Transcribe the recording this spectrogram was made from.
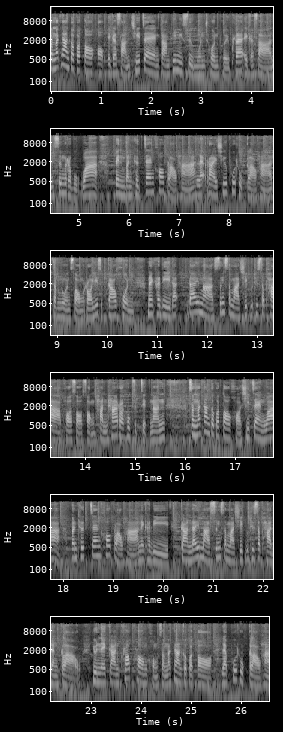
สำนักงานกกตออกเอกสารชี้แจงตามที่มีสื่อมวลชนเผยแพร่เอกสาร ซึ่งระบุว่าเป็นบันทึกแจ้งข้อกล่าวหา และรายชื่อผู้ถูกกล่าวหาจำนวน 229 คน ในคดีได้ไดมาซึ่งสมาชิกวุฒิสภา พศ 2567 นั้นสำนักงานกกตขอชี้แจงว่า บันทึกแจ้งข้อกล่าวหาในคดี การได้มาซึ่งสมาชิกวุฒิสภาดังกล่าว อยู่ในการครอบครองของสำนักงานกกตและผู้ถูกกล่าวหา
